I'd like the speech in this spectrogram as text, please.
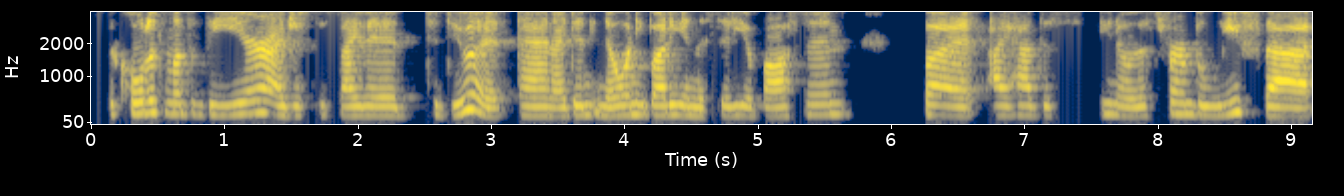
it's the coldest month of the year, I just decided to do it. And I didn't know anybody in the city of Boston, but I had this, you know, this firm belief that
